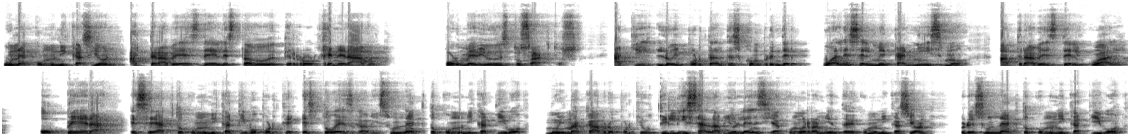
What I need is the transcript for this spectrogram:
una comunicación a través del estado de terror generado por medio de estos actos. Aquí lo importante es comprender cuál es el mecanismo a través del cual opera ese acto comunicativo, porque esto es, Gaby, es un acto comunicativo muy macabro porque utiliza la violencia como herramienta de comunicación, pero es un acto comunicativo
